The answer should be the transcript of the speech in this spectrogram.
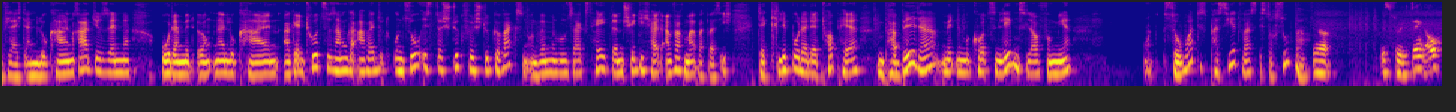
vielleicht einen lokalen Radiosender oder mit irgendeiner lokalen Agentur zusammengearbeitet und so ist das Stück für Stück gewachsen. Und wenn du sagst, hey, dann schicke ich halt einfach mal, was weiß ich, der Clip oder der Top her, ein paar Bilder mit einem kurzen Lebenslauf von mir und so what, es passiert was, ist doch super. Ja, ist so. Ich denke auch,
